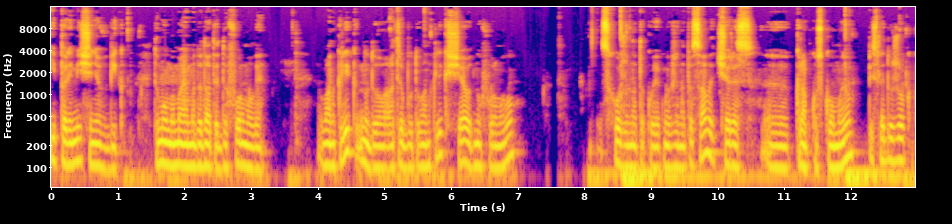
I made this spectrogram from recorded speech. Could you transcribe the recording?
і переміщення в бік. Тому ми маємо додати до формули OneClick, ну, до атрибуту OneClick ще одну формулу. Схожу на таку, як ми вже написали, через е, крапку з комою після дужок.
